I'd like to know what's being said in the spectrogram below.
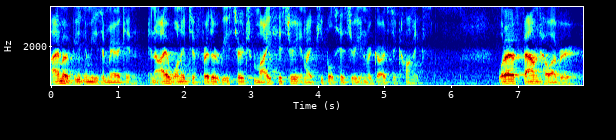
I'm a Vietnamese American, and I wanted to further research my history and my people's history in regards to comics. What I have found, however,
